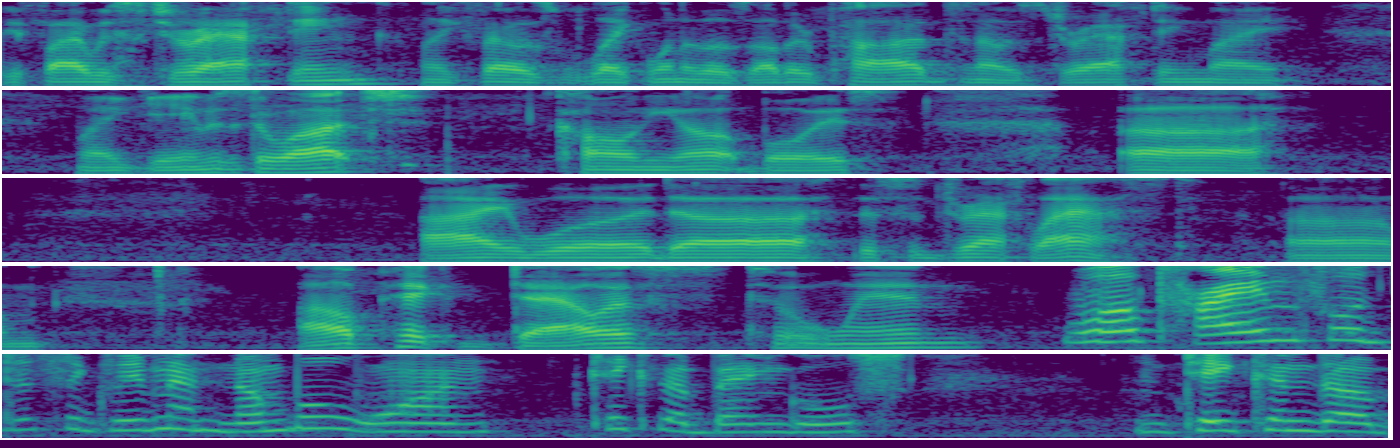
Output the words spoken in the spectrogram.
if I was drafting, like if I was like one of those other pods and I was drafting my my games to watch, calling you out, boys. Uh, I would. Uh, this would draft last. Um, I'll pick Dallas to win. Well, time for disagreement number one. Taking the Bengals. I'm taking the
